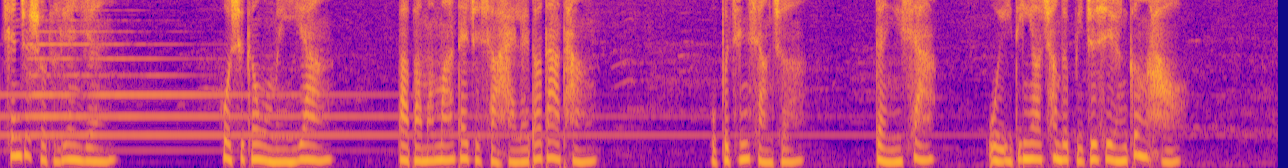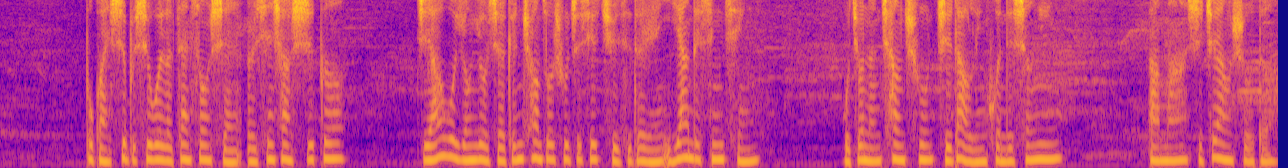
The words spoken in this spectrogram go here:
牵着手的恋人，或是跟我们一样，爸爸妈妈带着小孩来到大堂，我不禁想着，等一下，我一定要唱的比这些人更好。不管是不是为了赞颂神而献上诗歌。只要我拥有着跟创作出这些曲子的人一样的心情，我就能唱出指导灵魂的声音。爸妈是这样说的。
